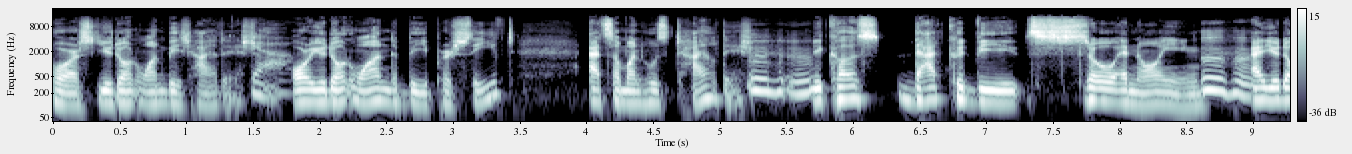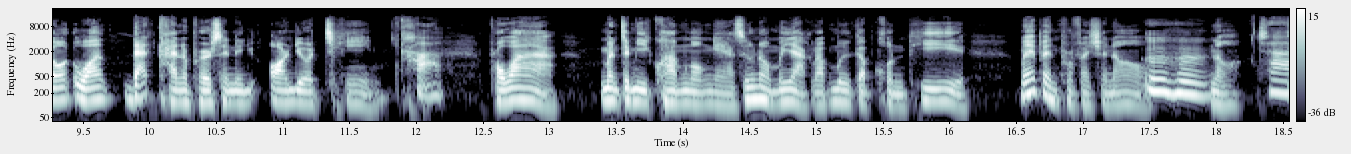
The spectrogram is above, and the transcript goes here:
course you don't want to be childish Yeah. or you don't want to be perceived as someone who's childish because that could be so annoying and you don't want that kind of person in- on your team ค่ะเพราะว่ามันจะมีความงองแงซึ่งเราไม่อยากรับมือกับคนที่ไม่เป็น professional เนาะใช่จ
